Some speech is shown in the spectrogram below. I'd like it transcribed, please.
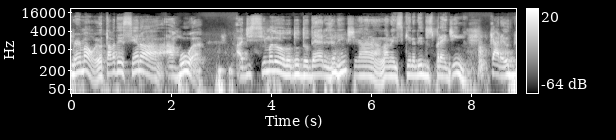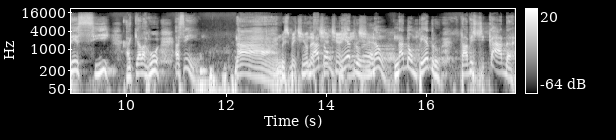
Meu irmão, eu tava descendo a, a rua, a de cima do, do, do Deres Uhum. ali, que chega lá, na- lá na esquina ali dos predinhos. Cara, eu desci aquela rua. Assim, na. O espetinho da na tia Dom tinha Pedro, gente. não, na Dom Pedro tava esticada.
